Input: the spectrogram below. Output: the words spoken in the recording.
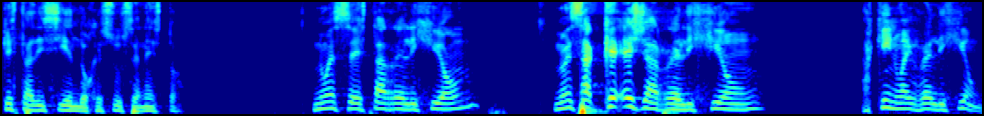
¿Qué está diciendo Jesús en esto? No es esta religión, no es aquella religión. Aquí no hay religión.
